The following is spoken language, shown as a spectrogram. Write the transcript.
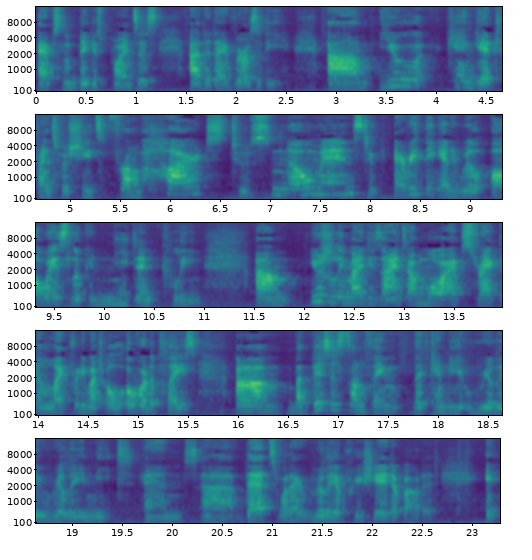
absolute biggest points is uh, the diversity. Um, you can get transfer sheets from hearts to snowmans to everything and it will always look neat and clean. Um, usually my designs are more abstract and like pretty much all over the place. Um, but this is something that can be really, really neat. And uh, that's what I really appreciate about it. In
